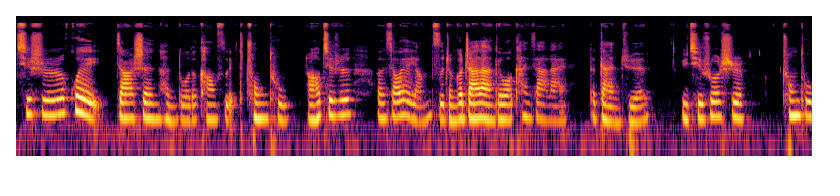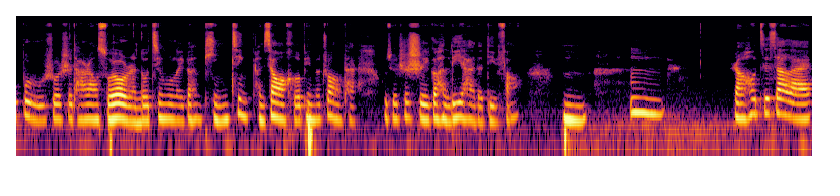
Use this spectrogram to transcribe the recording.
其实会加深很多的 conflict 冲突。然后，其实，嗯，小野洋子整个展览给我看下来的感觉，与其说是冲突，不如说是他让所有人都进入了一个很平静、很向往和平的状态。我觉得这是一个很厉害的地方。嗯嗯，然后接下来，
